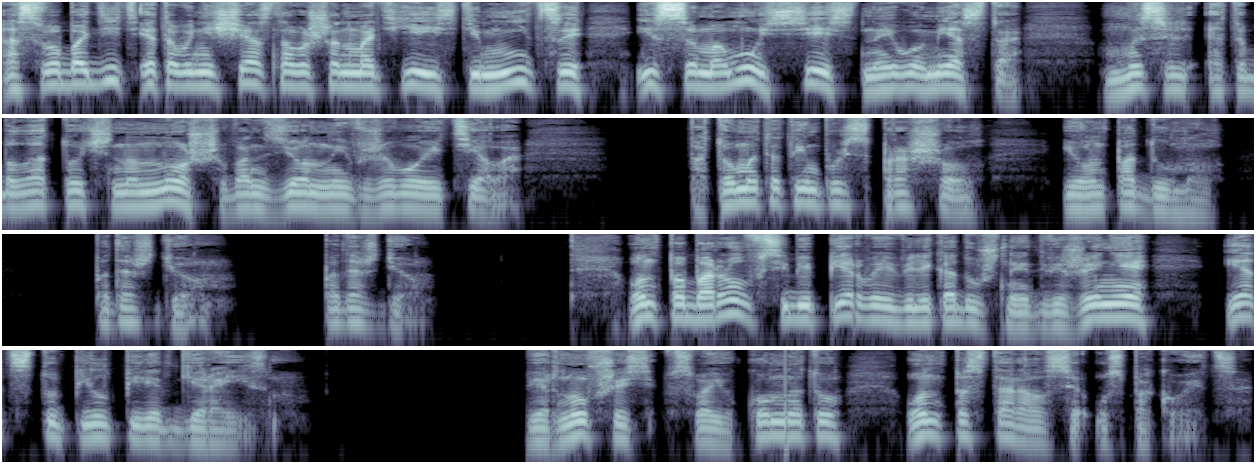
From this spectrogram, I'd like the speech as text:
освободить этого несчастного Шанматье из темницы и самому сесть на его место. Мысль эта была точно нож, вонзенный в живое тело. Потом этот импульс прошел, и он подумал: подождем, подождем. Он поборол в себе первое великодушное движение и отступил перед героизмом. Вернувшись в свою комнату, он постарался успокоиться.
